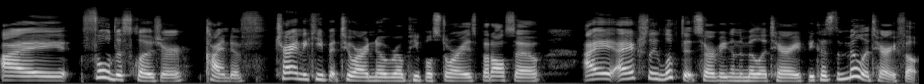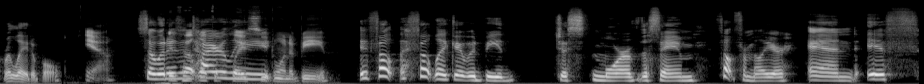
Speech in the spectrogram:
I full disclosure, kind of trying to keep it to our no real people stories, but also I I actually looked at serving in the military because the military felt relatable. Yeah. So it, it is entirely like you'd want to be. It felt it felt like it would be just more of the same felt familiar and if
